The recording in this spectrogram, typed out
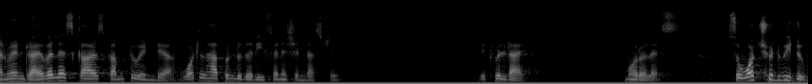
And when driverless cars come to India, what will happen to the refinish industry? it will die, more or less. So, what should we do?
